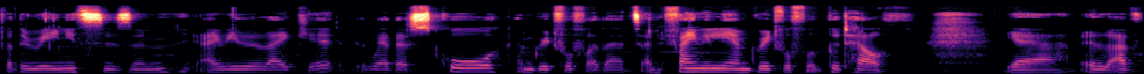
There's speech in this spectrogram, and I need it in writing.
for the rainy season. I really like it. The weather's cool. I'm grateful for that. And finally i'm grateful for good health. Yeah i've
